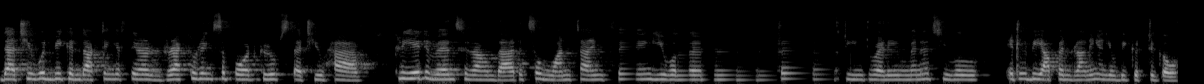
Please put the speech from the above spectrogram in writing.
that you would be conducting if there are recurring support groups that you have. Create events around that. It's a one time thing. You will in 15 20 minutes. You will it'll be up and running and you'll be good to go.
